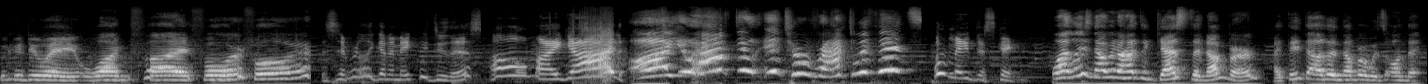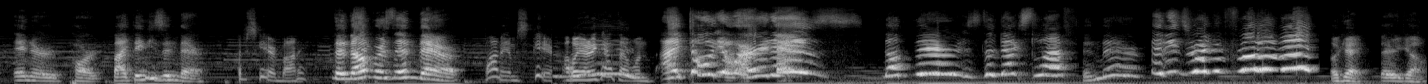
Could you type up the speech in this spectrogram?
We could do a one five four four. Is it really gonna make me do this? Oh my god! Oh, you have to interact with it. Who made this game? Well, at least now we don't have to guess the number. I think the other number was on the inner part, but I think he's in there. I'm scared, Bonnie. The number's in there. Bonnie, I'm scared. Oh, I already got that one. I told you where it is! Not there! It's the next left! In there. And he's right in front of it! Okay, there you go.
